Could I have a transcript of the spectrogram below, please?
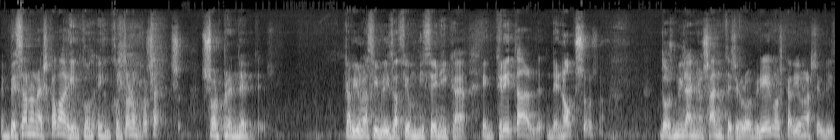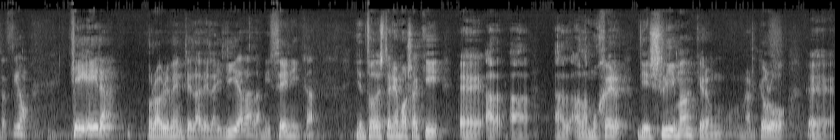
Empezaron a excavar y encontraron cosas sorprendentes. Que había una civilización micénica en Creta, de Noxos, dos mil años antes de los griegos, que había una civilización que era probablemente la de la Ilíada, la micénica, y entonces tenemos aquí eh, a, la mujer de Schliemann, que era un, arqueólogo eh,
